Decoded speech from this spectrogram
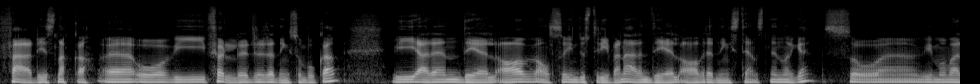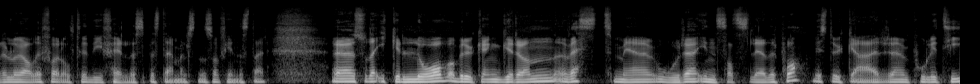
Ferdig snakka. Og vi følger redningshåndboka. Vi er en del av, altså Industrivernet er en del av redningstjenesten i Norge. Så vi må være lojale i forhold til de felles bestemmelsene som finnes der. Så det er ikke lov å bruke en grønn vest med ordet innsatsleder på hvis du ikke er politi,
